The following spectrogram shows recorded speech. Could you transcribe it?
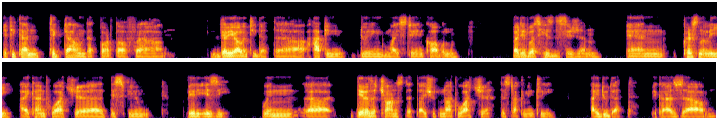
if he can take down that part of uh, the reality that uh, happened during my stay in Kabul, but it was his decision. And personally, I can't watch uh, this film very easy. When uh, there is a chance that I should not watch uh, this documentary, I do that because um,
